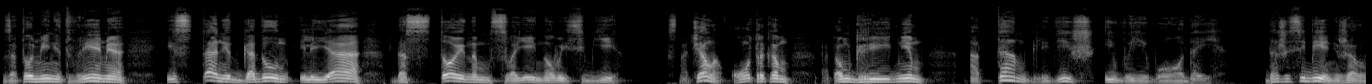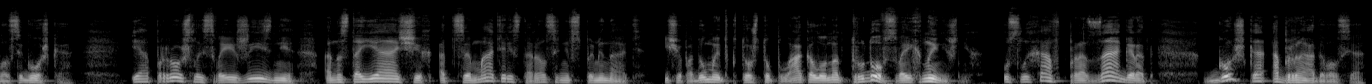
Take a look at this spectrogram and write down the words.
Зато минет время, и станет Гадун Илья достойным своей новой семьи. Сначала отроком, потом гриднем, а там, глядишь, и воеводой. Даже себе не жаловался Гошка. И о прошлой своей жизни, о настоящих отце-матери старался не вспоминать. Еще подумает, кто что плакал он от трудов своих нынешних. Услыхав про загород, Гошка обрадовался,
